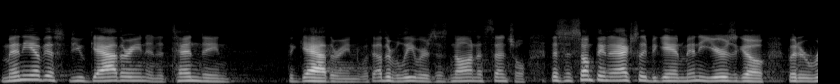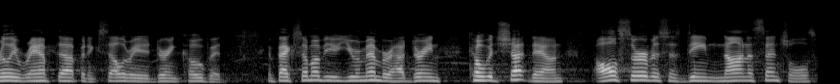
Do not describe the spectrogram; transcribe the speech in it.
many of us view gathering and attending the gathering with other believers is non essential. This is something that actually began many years ago, but it really ramped up and accelerated during COVID. In fact, some of you, you remember how during COVID shutdown, all services deemed non essentials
